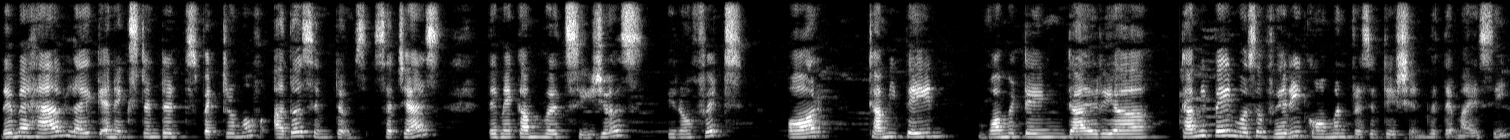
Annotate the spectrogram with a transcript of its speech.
They may have like an extended spectrum of other symptoms, such as they may come with seizures, you know, fits, or tummy pain, vomiting, diarrhea. Tummy pain was a very common presentation with MISC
